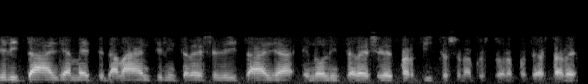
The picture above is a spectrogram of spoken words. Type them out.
dell'Italia, mette davanti l'interesse dell'Italia e non l'interesse del partito, se no a quest'ora poteva stare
